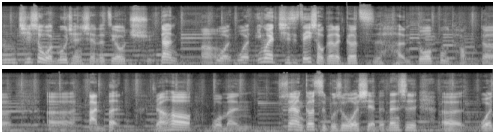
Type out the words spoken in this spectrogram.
嗯，其实我目前写的只有曲，但我、嗯、我因为其实这一首歌的歌词很多不同的呃版本，然后我们。虽然歌词不是我写的，但是呃，我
